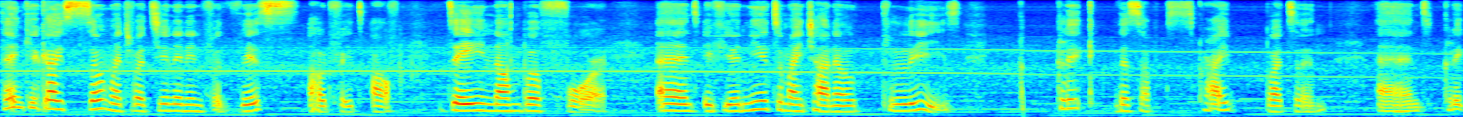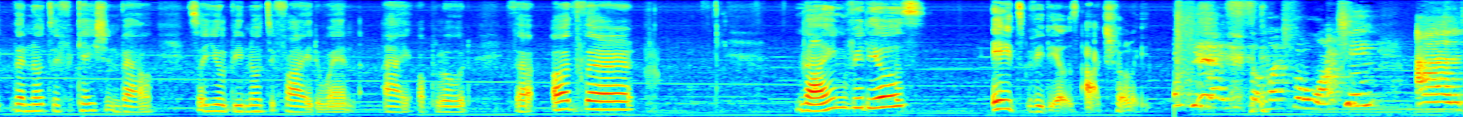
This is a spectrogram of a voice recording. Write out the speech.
thank you guys so much for tuning in for this outfit of day number four. And if you're new to my channel please click the subscribe button and click the notification bell so you'll be notified when I upload the other nine videos eight videos actually thank you guys so much for watching and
